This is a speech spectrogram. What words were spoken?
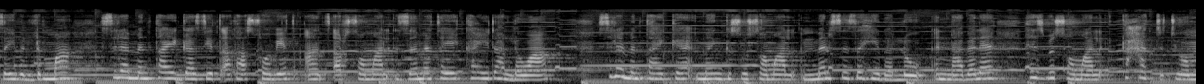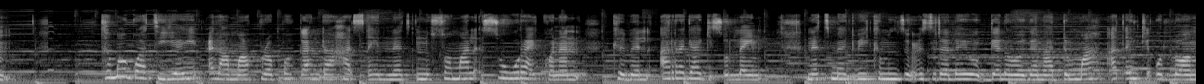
ዘይብል ድማ ስለምንታይ ጋዜጣታት ሶቪየት ኣንጻር ሶማል ዘመተ የካይዳ ኣለዋ? ስለምንታይ ከ መንግስቲ ሶማል መልሲ ዘሂበሉ እናበለ ህዝቢ ሶማል ክሓትት እዮም ተማጓትየይ ዕላማ ፕሮፓጋንዳ ሃፀይነት ንሶማል ስውር ኣይኮነን ክብል ኣረጋጊጹለይ። ነቲ መግቢ ክምንዝዑ ዝደለዩ ገለ ወገናት ድማ ኣጠንቂቑሎም።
